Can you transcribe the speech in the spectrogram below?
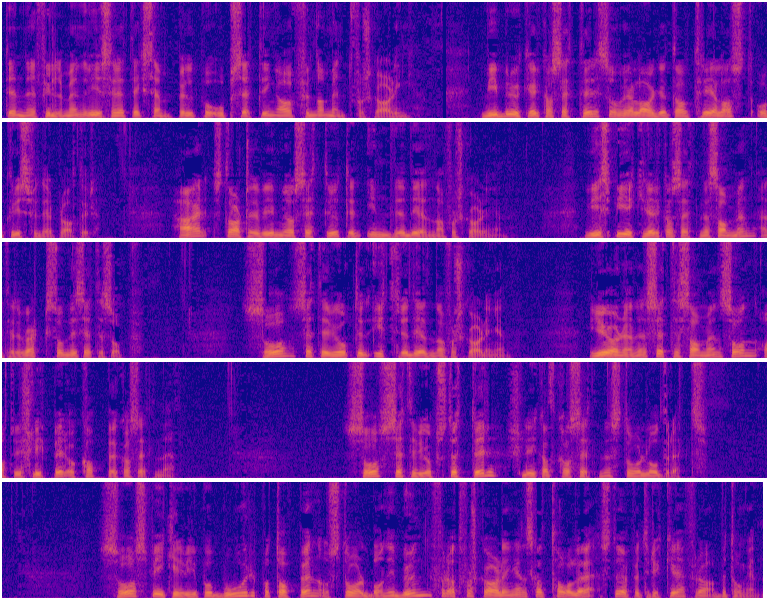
Denne filmen viser et eksempel på oppsetting av fundamentforskaling. Vi bruker kassetter som vi har laget av trelast og kryssfinerplater. Her starter vi med å sette ut den indre delen av forskalingen. Vi spikrer kassettene sammen etter hvert som de settes opp. Så setter vi opp den ytre delen av forskalingen. Hjørnene settes sammen sånn at vi slipper å kappe kassettene. Så setter vi opp støtter, slik at kassettene står loddrett. Så spikrer vi på bord på toppen og stålbånd i bunn for at forskalingen skal tåle støpetrykket fra betongen.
